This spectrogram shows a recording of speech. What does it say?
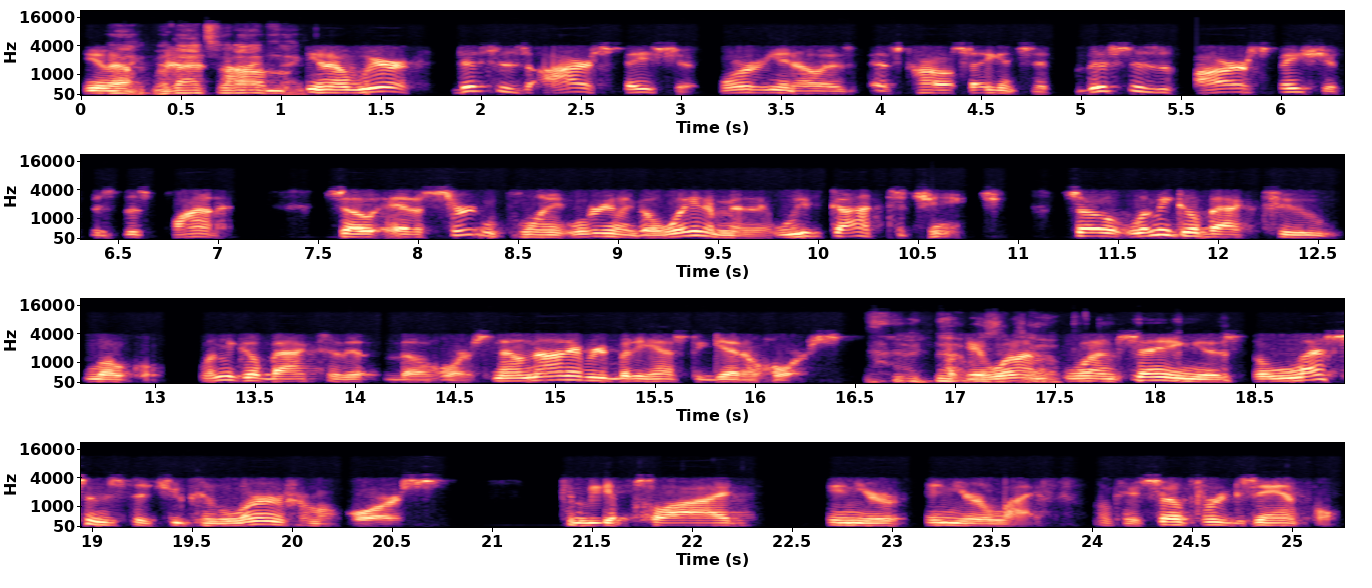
You know, right. well, that's what um, I think. You know, we're this is our spaceship. We're you know, as as Carl Sagan said, this is our spaceship. Is this planet? So at a certain point, we're going to go, wait a minute, we've got to change. So let me go back to local. Let me go back to the, the horse. Now, not everybody has to get a horse. okay, what I'm what I'm saying is the lessons that you can learn from a horse can be applied in your in your life. Okay, so for example,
